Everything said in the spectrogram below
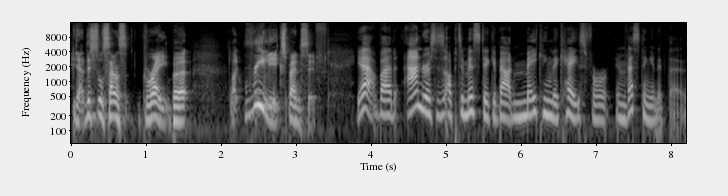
Yeah, this all sounds great, but like really expensive. Yeah, but Anders is optimistic about making the case for investing in it, though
